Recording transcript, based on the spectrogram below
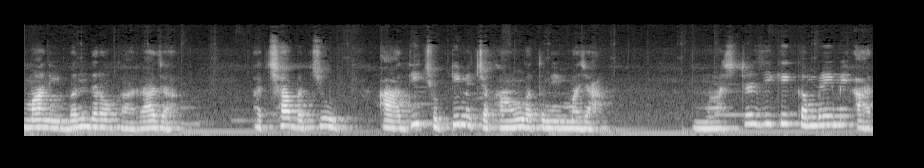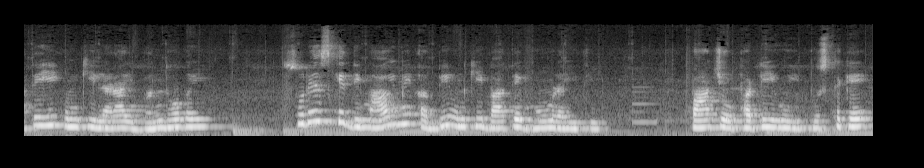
माने बंदरों का राजा। अच्छा बच्चों, आधी छुट्टी में चखाऊँगा तुम्हें मज़ा। मास्टर जी के कमरे में आते ही उनकी लड़ाई बंद हो गई। सुरेश के दिमाग में अब भी उनकी बातें घूम रही थी। पाँचों फटी हुई पुस्तकें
